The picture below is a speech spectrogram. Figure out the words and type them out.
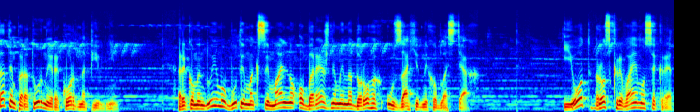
та температурний рекорд на півдні. Рекомендуємо бути максимально обережними на дорогах у західних областях. І от розкриваємо секрет.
